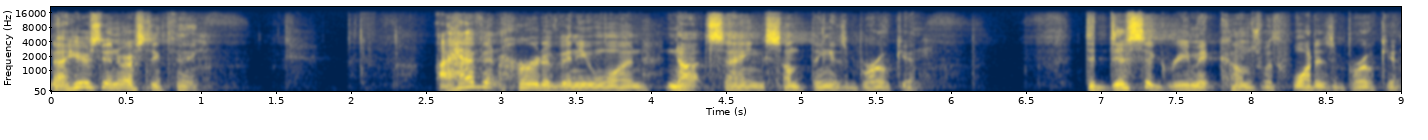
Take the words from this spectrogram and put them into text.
Now, here's the interesting thing I haven't heard of anyone not saying something is broken. The disagreement comes with what is broken.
